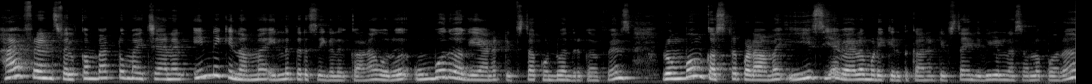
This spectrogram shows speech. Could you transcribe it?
Hi friends welcome back to my channel இன்றைக்கி நம்ம இல்லத்தரசிகளுக்கான ஒரு ஒம்பது வகையான டிப்ஸ் தான் கொண்டு வந்திருக்கேன் ஃப்ரெண்ட்ஸ் ரொம்பவும் கஷ்டப்படாமல் ஈஸியாக வேலை முடிக்கிறதுக்கான டிப்ஸ் தான் இந்த வீடியோவில் நான் சொல்ல போகிறேன்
